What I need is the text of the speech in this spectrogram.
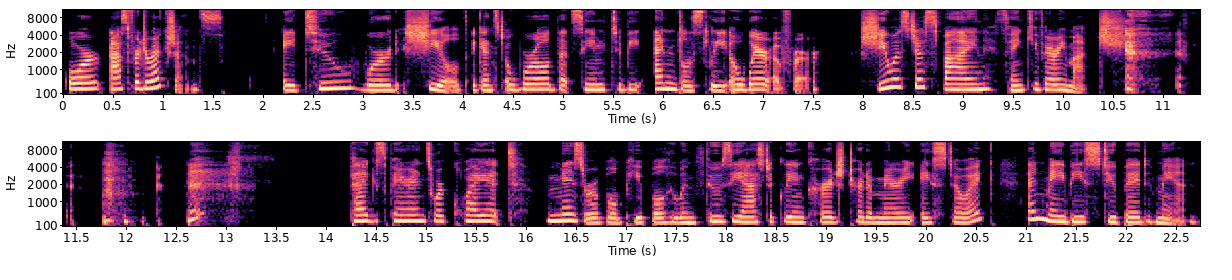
or asked for directions. A two word shield against a world that seemed to be endlessly aware of her. She was just fine, thank you very much. Peg's parents were quiet, miserable people who enthusiastically encouraged her to marry a stoic and maybe stupid man.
